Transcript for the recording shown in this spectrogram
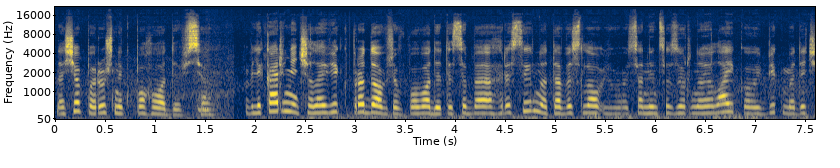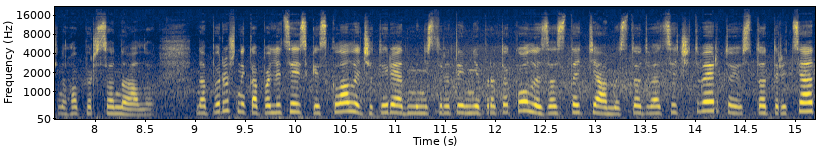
На що порушник погодився. В лікарні чоловік продовжив поводити себе агресивно та висловлювався нецензурною лайкою в бік медичного персоналу. На порушника поліцейські склали чотири адміністративні протоколи за статтями 124, 130,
